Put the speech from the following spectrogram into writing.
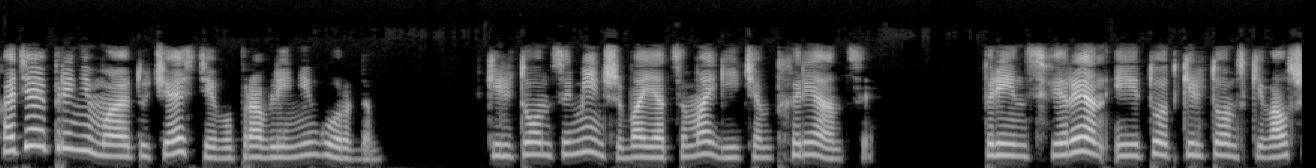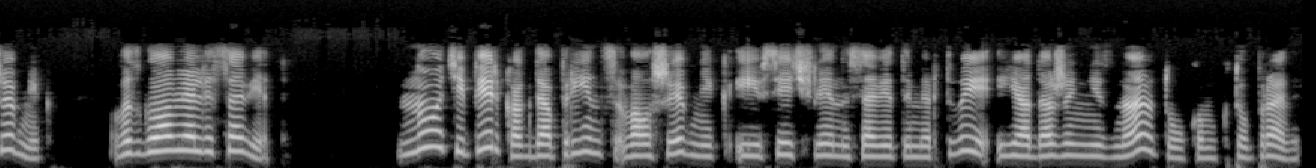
хотя и принимают участие в управлении городом. Кельтонцы меньше боятся магии, чем тхарианцы. Принц Ферен и тот кельтонский волшебник возглавляли совет. Но теперь, когда принц, волшебник и все члены Совета мертвы, я даже не знаю толком, кто правит.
